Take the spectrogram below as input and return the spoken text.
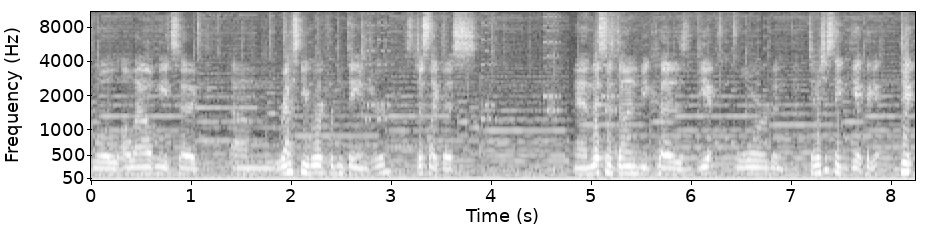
will allow me to um, rescue her from danger, just like this. And this is done because Dick Ward did I just say Dick again? Dick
